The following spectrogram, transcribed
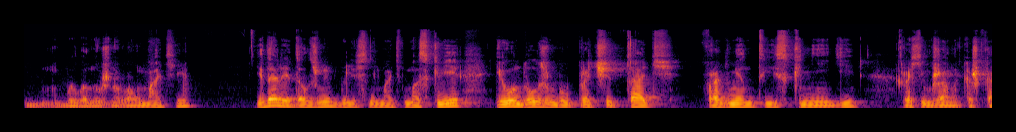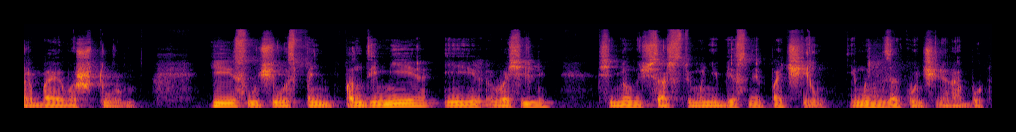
было нужно в Алмате. И далее должны были снимать в Москве. И он должен был прочитать фрагменты из книги Рахимжана Кашкарбаева «Штурм». И случилась пандемия, и Василий Семенович, царство ему небесное, почил. И мы не закончили работу.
